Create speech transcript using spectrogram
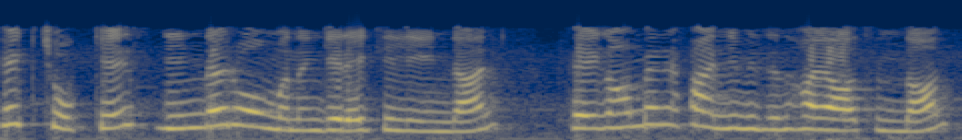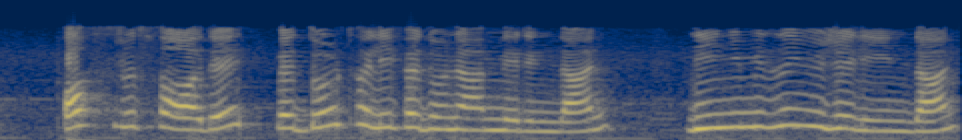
pek çok kez dindar olmanın gerekliliğinden, Peygamber Efendimizin hayatından, asr-ı saadet ve dört halife dönemlerinden, dinimizin yüceliğinden,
